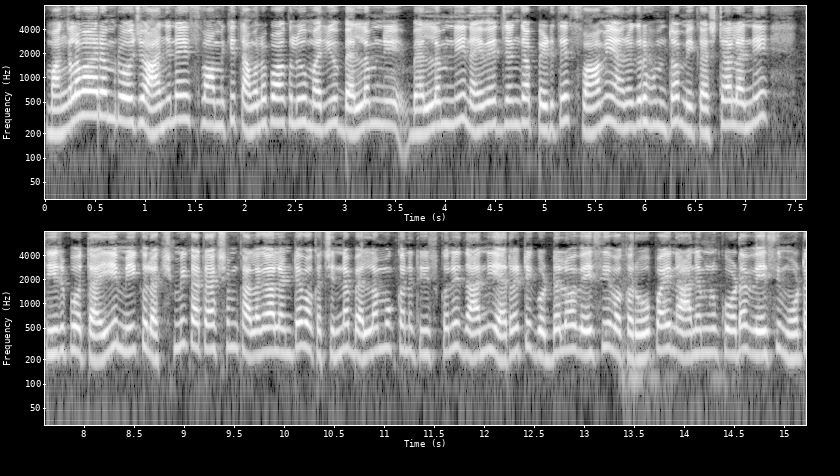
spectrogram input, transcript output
మంగళవారం రోజు ఆంజనేయ స్వామికి తమలపాకులు మరియు బెల్లంని బెల్లంని నైవేద్యంగా పెడితే స్వామి అనుగ్రహంతో మీ కష్టాలన్నీ తీరిపోతాయి. మీకు లక్ష్మీ కటాక్షం కలగాలంటే ఒక చిన్న బెల్లం ముక్కను తీసుకొని దాన్ని ఎర్రటి గుడ్డలో వేసి ఒక రూపాయి నాణ్యంను కూడా వేసి మూట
